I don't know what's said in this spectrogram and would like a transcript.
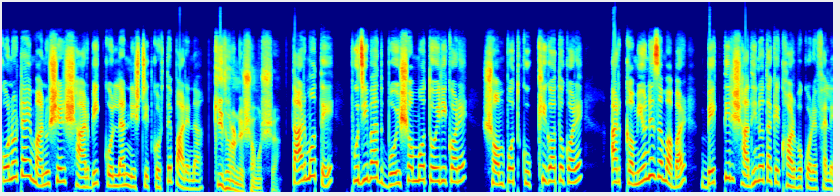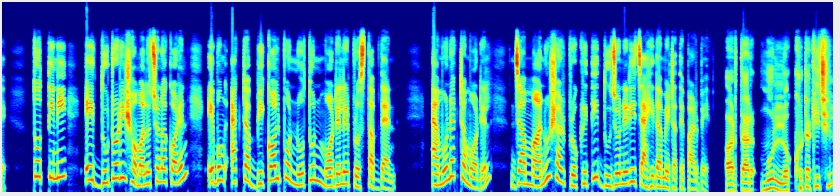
কোনোটাই মানুষের সার্বিক কল্যাণ নিশ্চিত করতে পারে না। কি ধরনের সমস্যা? তার মতে পুঁজিবাদ বৈষম্য তৈরি করে সম্পদ কুক্ষিগত করে আর কমিউনিজম আবার ব্যক্তির স্বাধীনতাকে খর্ব করে ফেলে। তো তিনি এই দুটোরই সমালোচনা করেন এবং একটা বিকল্প নতুন মডেলের প্রস্তাব দেন। এমন একটা মডেল যা মানুষ আর প্রকৃতি দুজনেরই চাহিদা মেটাতে পারবে। আর তার মূল লক্ষ্যটা কি ছিল?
